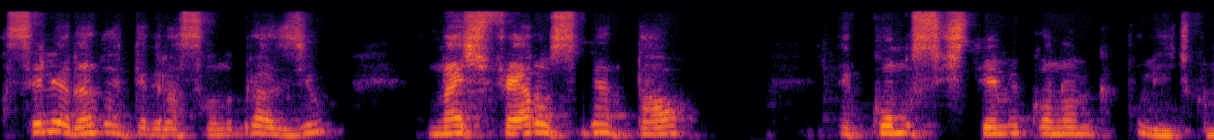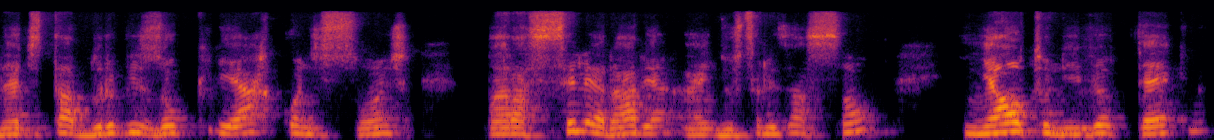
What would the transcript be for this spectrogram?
acelerando a integração do Brasil na esfera ocidental é, como sistema econômico e político. Né? A ditadura visou criar condições para acelerar a industrialização em alto nível técnico,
